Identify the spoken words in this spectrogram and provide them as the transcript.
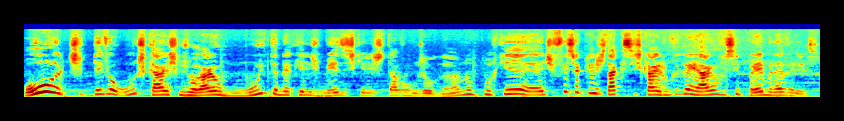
Ou teve alguns caras que jogaram muito naqueles meses que eles estavam jogando, porque é difícil acreditar que esses caras nunca ganharam esse prêmio, né, Vinícius?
